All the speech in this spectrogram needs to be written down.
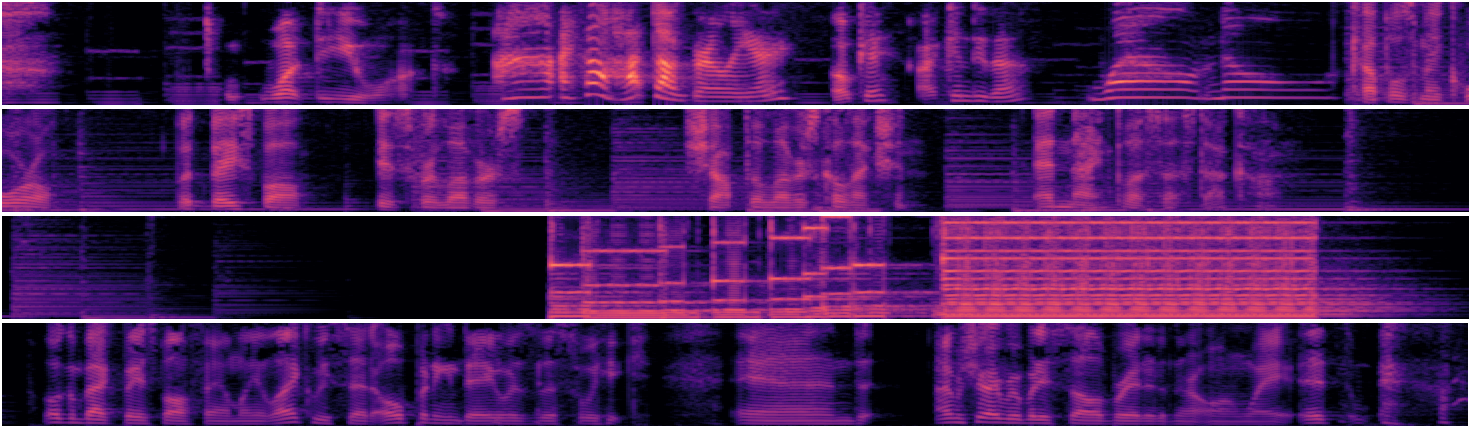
What do you want? Uh, I saw a hot dog earlier. Okay, I can do that. Well, no. Couples may quarrel, but baseball is for lovers. Shop the Lovers Collection at 9plusus.com. Welcome back, baseball family. Like we said, opening day was this week, and I'm sure everybody celebrated in their own way. It,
